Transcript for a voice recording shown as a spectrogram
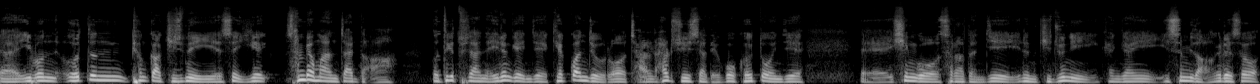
에, 이번 어떤 평가 기준에 의해서 이게 300만 원짜리다. 어떻게 투자하냐. 이런 게 이제 객관적으로 잘 할 수 있어야 되고 그것도 이제 에, 신고서라든지 이런 기준이 굉장히 있습니다. 그래서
